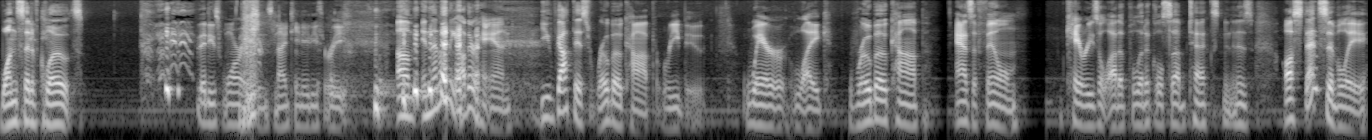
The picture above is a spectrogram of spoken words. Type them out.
One set of clothes. that he's worn since 1983. Um, and then on the other hand, you've got this RoboCop reboot where like RoboCop as a film carries a lot of political subtext and is ostensibly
